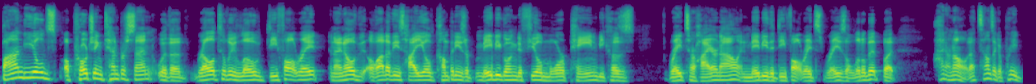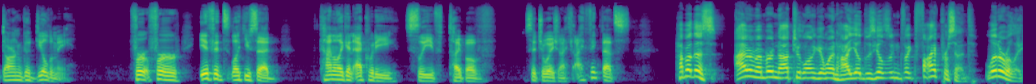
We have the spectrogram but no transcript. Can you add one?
Bond yields approaching 10% with a relatively low default rate. And I know a lot of these high yield companies are maybe going to feel more pain because rates are higher now and maybe the default rates raise a little bit, but I don't know. That sounds like a pretty darn good deal to me. For for if it's like you said, kind of like an equity sleeve type of situation. I, th- I think that's How about this? I remember not too long ago when high yield was yielding like 5%, literally.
